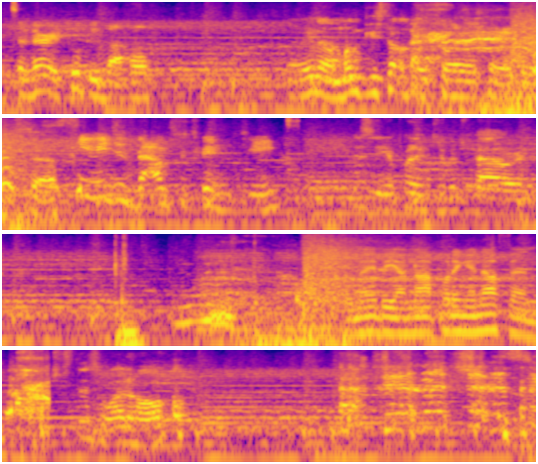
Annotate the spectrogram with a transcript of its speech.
It's a very poopy butthole. You know, monkeys don't have toilet paper and stuff. See me just bounce between the cheeks. So you're putting too much power in it. Or maybe I'm not putting enough in. Just this one hole. Damn it, Jesse!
